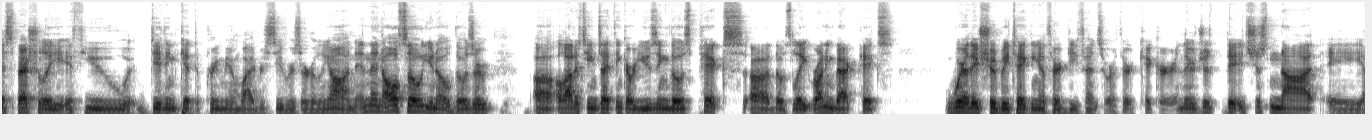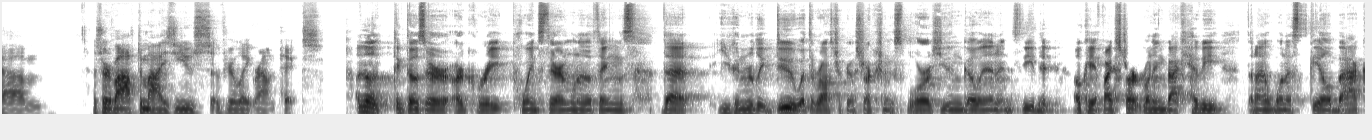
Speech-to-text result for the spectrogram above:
especially if you didn't get the premium wide receivers early on. And then also you know those are uh, a lot of teams i think are using those picks uh, those late running back picks where they should be taking a third defense or a third kicker. And they're just it's just not a, um, a sort of optimized use of your late round picks. I think those are, are great points there. And one of the things that you can really do with the roster construction explorer is you can go in and see that okay if i start running back heavy then i want to scale back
